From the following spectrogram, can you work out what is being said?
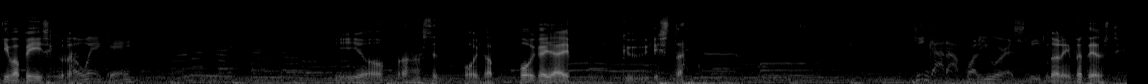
Kiva biisi kyllä. Joo, vähän se poika, poika jäi kyydistä. No niinpä tietysti.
